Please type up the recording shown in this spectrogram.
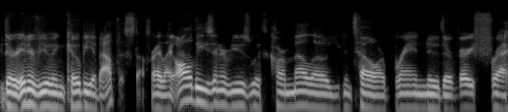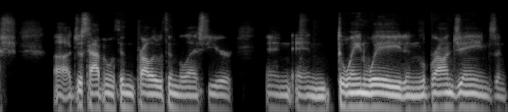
they're interviewing Kobe about this stuff, right? Like all these interviews with Carmelo, you can tell are brand new. They're very fresh. Uh, just happened within probably within the last year. And and Dwyane Wade and LeBron James and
